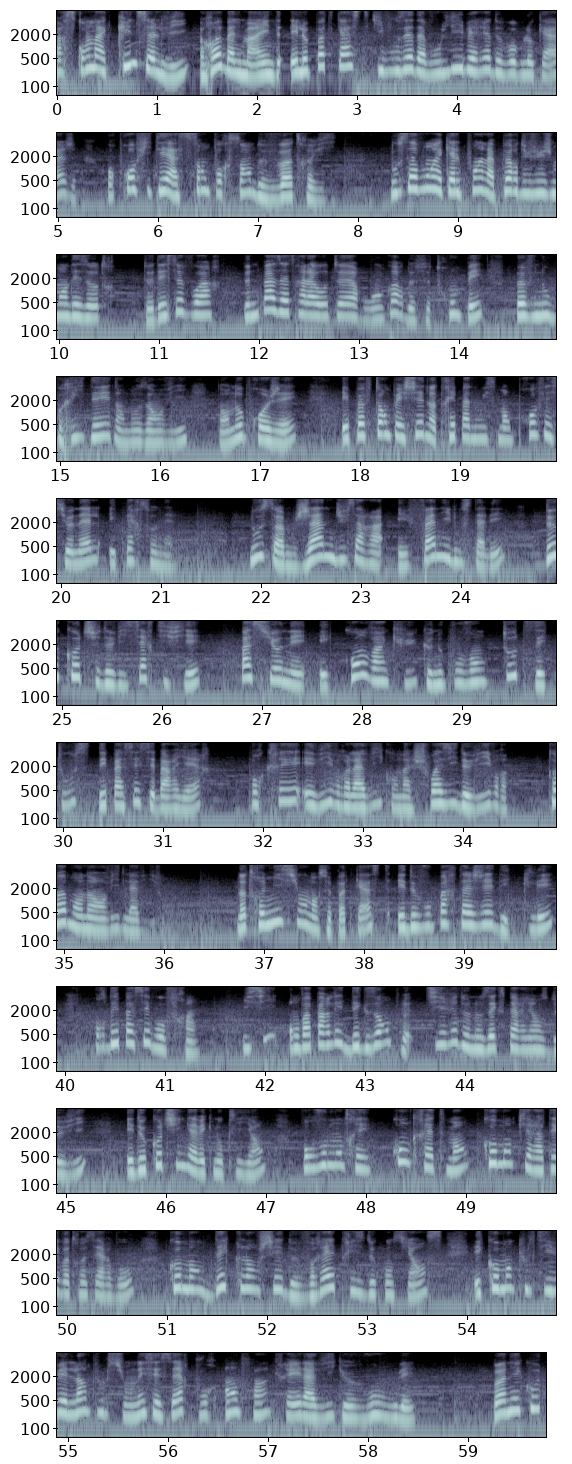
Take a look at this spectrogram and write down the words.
Parce qu'on n'a qu'une seule vie, Rebel Mind est le podcast qui vous aide à vous libérer de vos blocages pour profiter à 100% de votre vie. Nous savons à quel point la peur du jugement des autres, de décevoir, de ne pas être à la hauteur ou encore de se tromper peuvent nous brider dans nos envies, dans nos projets et peuvent empêcher notre épanouissement professionnel et personnel. Nous sommes Jeanne Dussara et Fanny Loustalé, deux coachs de vie certifiés passionnés et convaincus que nous pouvons toutes et tous dépasser ces barrières pour créer et vivre la vie qu'on a choisi de vivre comme on a envie de la vivre. Notre mission dans ce podcast est de vous partager des clés pour dépasser vos freins. Ici, on va parler d'exemples tirés de nos expériences de vie et de coaching avec nos clients pour vous montrer concrètement comment pirater votre cerveau, comment déclencher de vraies prises de conscience et comment cultiver l'impulsion nécessaire pour enfin créer la vie que vous voulez. Bonne écoute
